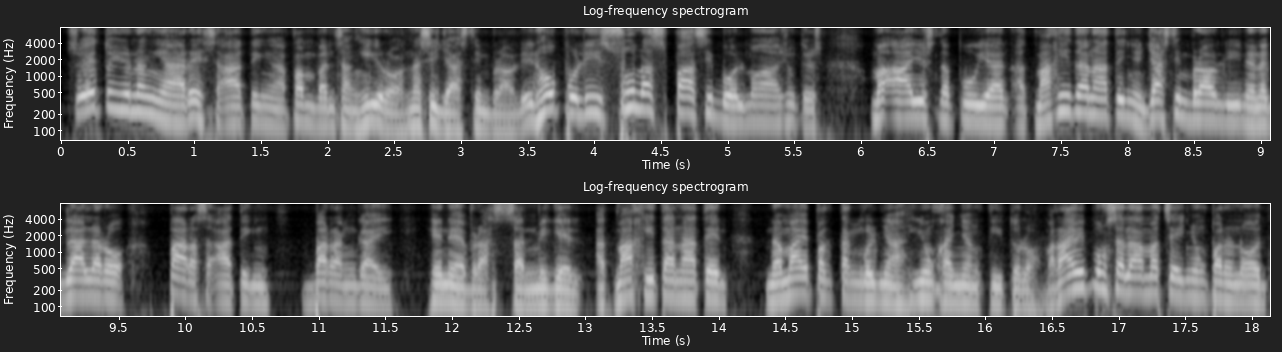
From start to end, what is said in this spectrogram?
So ito yung nangyari sa ating ah, pambansang hero na si Justin Brownlee. And hopefully, soon as possible mga shooters, maayos na po yan at makita natin yung Justin Brownlee na naglalaro para sa ating Barangay Hinebra San Miguel. At makita natin na maipagtanggol niya yung kanyang titulo. Marami pong salamat sa inyong panonood.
